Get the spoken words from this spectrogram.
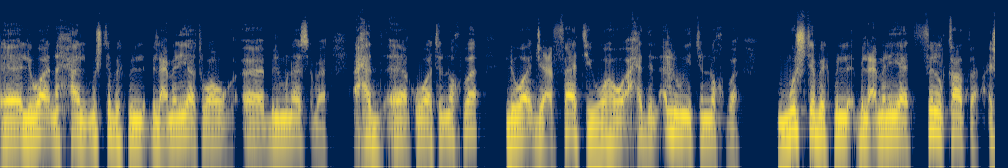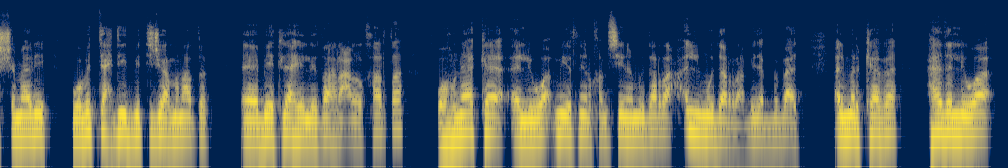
آه، لواء نحال مشتبك بالعمليات وهو آه، بالمناسبة أحد قوات النخبة. لواء جعفاتي وهو أحد الألوية النخبة. مشتبك بالعمليات في القاطع الشمالي وبالتحديد باتجاه مناطق بيت لاهي اللي ظاهرة على الخارطة. وهناك اللواء 152 المدرع المدرع بدبابات المركبة. هذا اللواء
